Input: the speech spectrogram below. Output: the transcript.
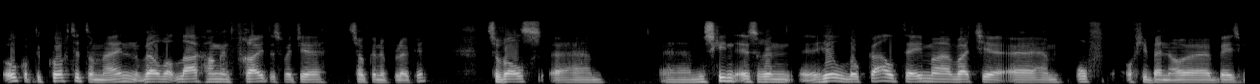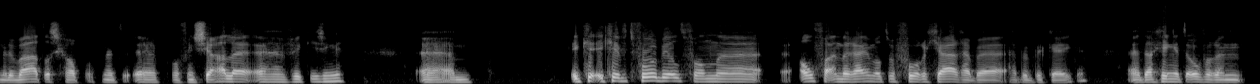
ook op de korte termijn wel wat laaghangend fruit is wat je zou kunnen plukken. Zoals uh, uh, misschien is er een eh, heel lokaal thema wat je, uh, of, of je bent nou uh, bezig met de waterschap of met provinciale verkiezingen. Ehm, ik, ik geef het voorbeeld van Alfa aan de Rijn, wat we vorig jaar hebben, hebben bekeken. daar ging het over een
